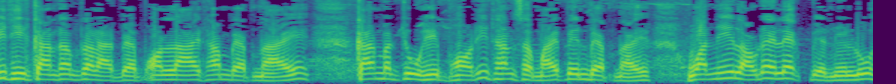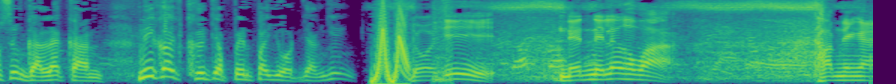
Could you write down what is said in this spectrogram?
วิธีการทำตลาดแบบออนไลน์ทำแบบไหน การบรรจุหีบห่อที่ทันสมัยเป็นแบบไหน วันนี้เราได้แลกเปลี่ยนเรียนรู้ซึ่งกันและกัน นี่ก็คือจะเป็นประโยชน์อย่างยิ่ง โดยที่เน้นในเรื่องของว่าทำยังไง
